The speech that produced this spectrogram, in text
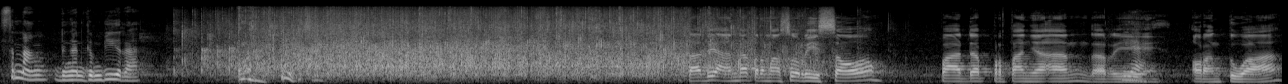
senang, dengan gembira. Tadi Anda termasuk risau pada pertanyaan dari yeah orang tua,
